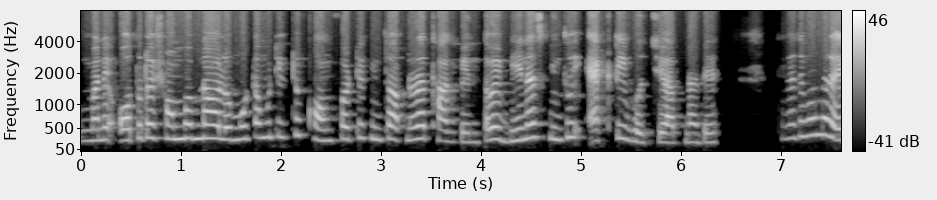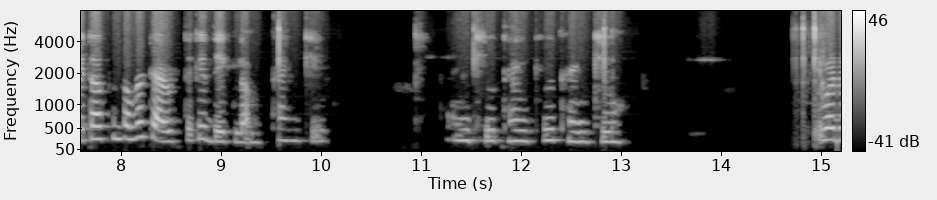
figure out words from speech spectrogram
মানে অতটা সম্ভব না হলেও মোটামুটি একটু কমফোর্টে কিন্তু আপনারা থাকবেন। তবে ভেনাস কিন্তু অ্যাক্টিভ হচ্ছে আপনাদের। ঠিক আছে বন্ধুরা, এটা কিন্তু আমরা ট্যারোট থেকে দেখলাম। Thank you thank you thank you thank you এবার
